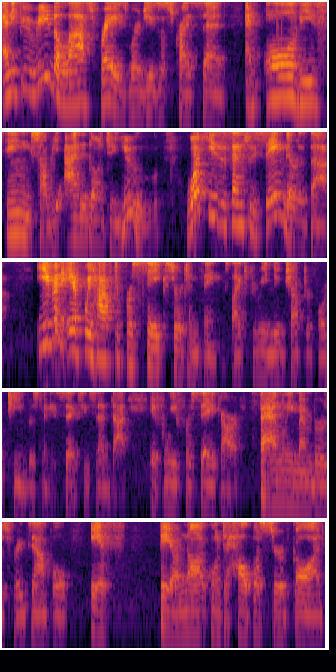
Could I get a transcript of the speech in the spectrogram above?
And if you read the last phrase where Jesus Christ said, and all these things shall be added unto you, what he's essentially saying there is that even if we have to forsake certain things, like if you read Luke chapter 14, verse 26, he said that if we forsake our family members, for example, if they are not going to help us serve God,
